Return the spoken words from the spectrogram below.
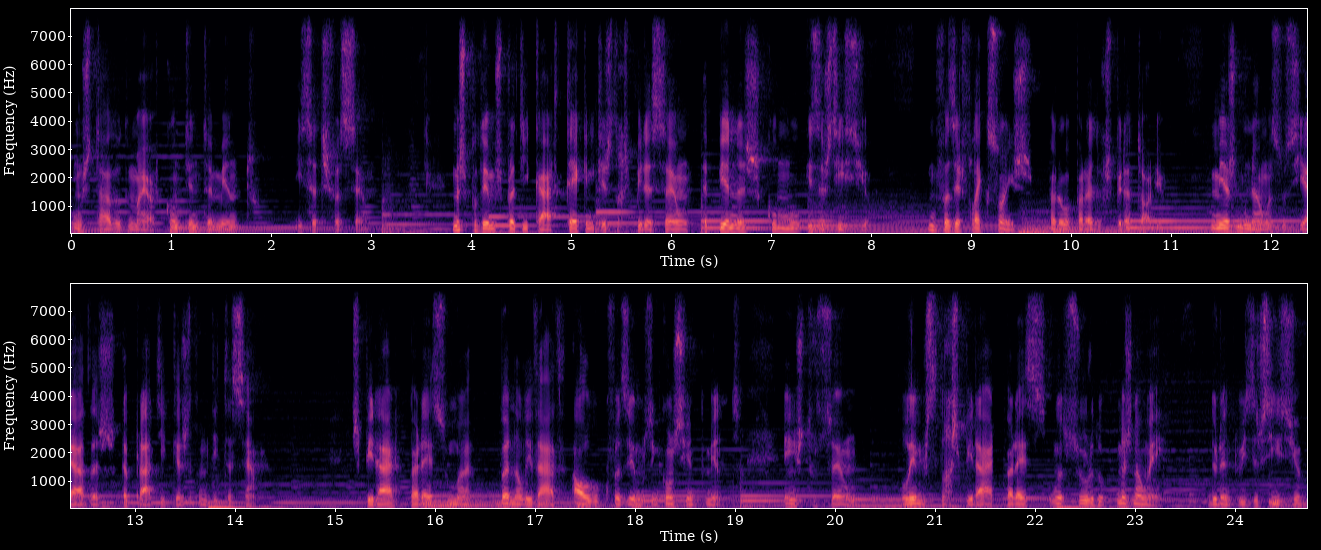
um estado de maior contentamento e satisfação. Mas podemos praticar técnicas de respiração apenas como exercício, como fazer flexões para o aparelho respiratório, mesmo não associadas a práticas de meditação. Respirar parece uma banalidade, algo que fazemos inconscientemente. A instrução lembre-se de respirar parece um absurdo, mas não é. Durante o exercício,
